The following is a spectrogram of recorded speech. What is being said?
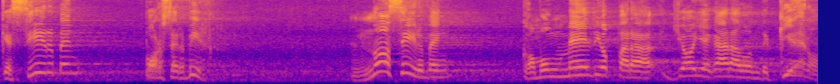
que sirven por servir. No sirven como un medio para yo llegar a donde quiero.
